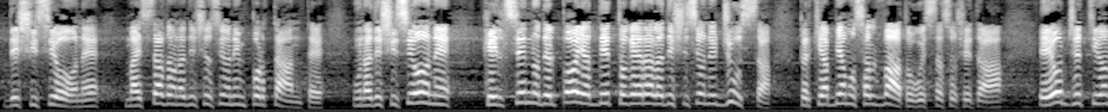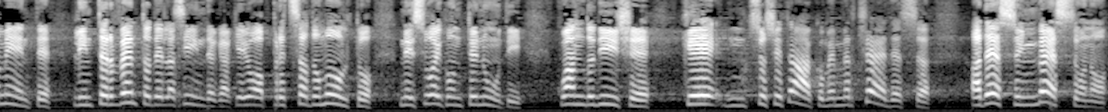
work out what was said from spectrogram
decisione ma è stata una decisione importante, una decisione che il senno del poi ha detto che era la decisione giusta, perché abbiamo salvato questa società. E oggettivamente l'intervento della sindaca, che io ho apprezzato molto nei suoi contenuti, quando dice che società come Mercedes adesso investono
